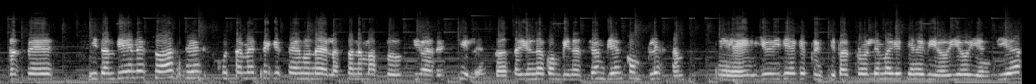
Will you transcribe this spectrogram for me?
Entonces, y también eso hace justamente que sean una de las zonas más productivas de Chile. Entonces hay una combinación bien compleja. Eh, yo diría que el principal problema que tiene Biobío hoy en día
